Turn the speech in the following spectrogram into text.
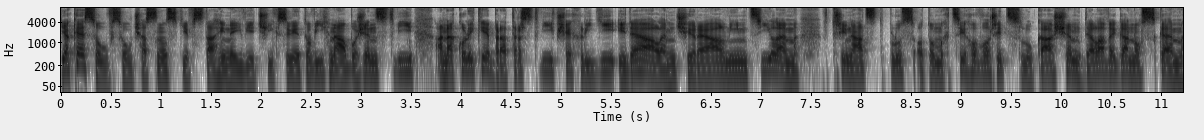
Jaké jsou v současnosti vztahy největších světových náboženství a nakolik je bratrství všech lidí ideálem či reálným cílem? V 13 plus o tom chci hovořit s Lukášem Dela Vega Noskem,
